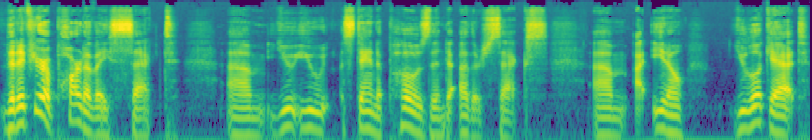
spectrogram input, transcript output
that if you're a part of a sect, um, you you stand opposed then to other sects. Um, I, you know, you look at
